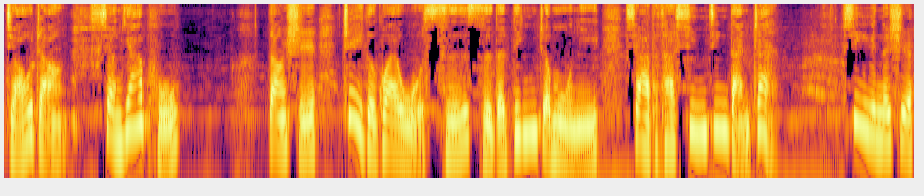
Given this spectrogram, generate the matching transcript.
脚掌像鸭蹼，当时这个怪物死死地盯着穆尼，吓得他心惊胆战。幸运的是，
